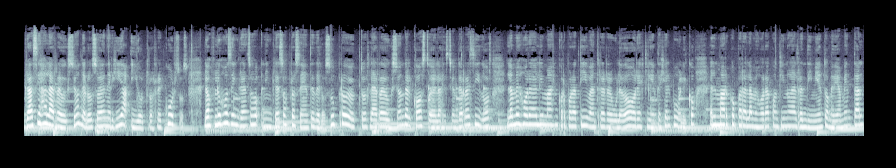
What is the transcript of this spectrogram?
gracias a la reducción del uso de energía y otros recursos, los flujos de ingresos, procedentes de los subproductos, la reducción del costo de la gestión de residuos, la mejora de la imagen corporativa entre reguladores, clientes y el público, el marco para la mejora continua del rendimiento medioambiental,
